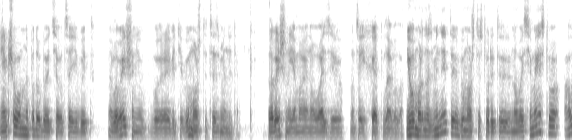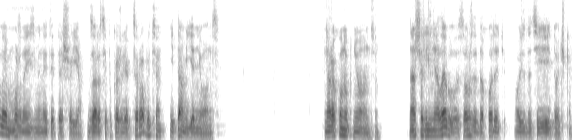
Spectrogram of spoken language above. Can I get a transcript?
Якщо вам не подобається оцей вид елевейшенів в Revit, ви можете це змінити. Elevation я маю на увазі оцей head левела. Його можна змінити, ви можете створити нове сімейство, але можна і змінити те, що є. Зараз я покажу, як це робиться, і там є нюанс. На рахунок нюансу. Наша лінія левелу завжди доходить ось до цієї точки.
